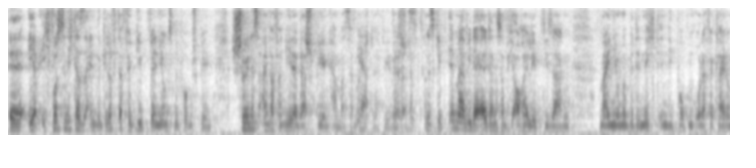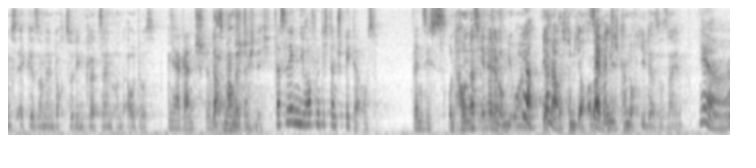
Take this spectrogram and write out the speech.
Äh, ja, ich wusste nicht, dass es einen Begriff dafür gibt, wenn Jungs mit Puppen spielen. Schön ist einfach, wenn jeder das spielen kann, was er Ja, möchte. Wie wäre das das? Und es gibt immer wieder Eltern, das habe ich auch erlebt, die sagen, mein Junge bitte nicht in die Puppen- oder Verkleidungsecke, sondern doch zu den Klötzern und Autos. Ja, ganz schlimm. Das machen wir natürlich nicht. Das leben die hoffentlich dann später aus. wenn sie es. Und hauen das ihren Eltern um die Ohren. Ja, genau. das finde ich auch. Aber Sehr gut. eigentlich kann doch jeder so sein. Ja.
